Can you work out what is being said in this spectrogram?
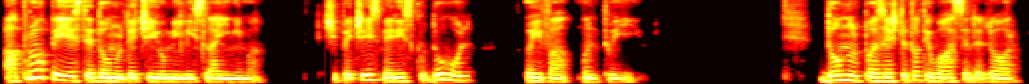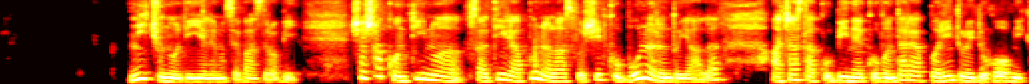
aproape este Domnul de cei umiliți la inimă și pe cei smeriți cu Duhul îi va mântui. Domnul păzește toate oasele lor, niciunul din ele nu se va zdrobi. Și așa continuă saltirea până la sfârșit cu bună rânduială, aceasta cu binecuvântarea Părintului Duhovnic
